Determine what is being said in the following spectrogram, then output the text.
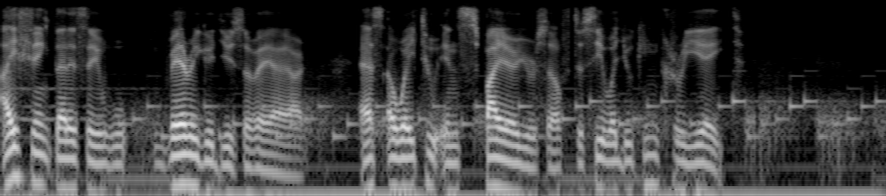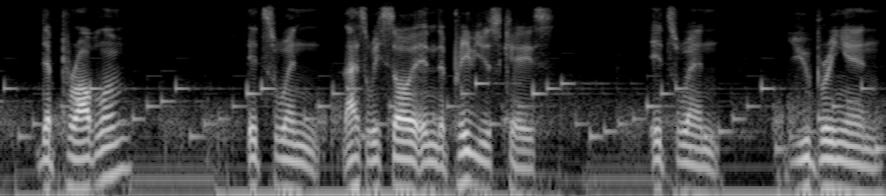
I think that is a w- very good use of AI art as a way to inspire yourself to see what you can create. The problem, it's when, as we saw in the previous case, it's when you bring in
